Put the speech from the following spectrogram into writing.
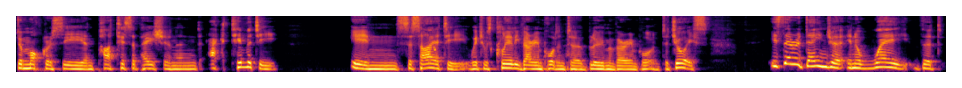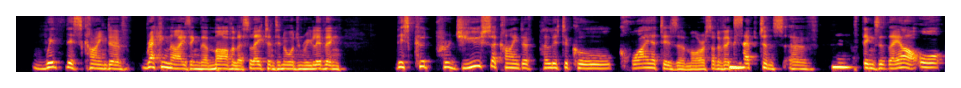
democracy and participation and activity in society, which was clearly very important to Bloom and very important to Joyce. Is there a danger, in a way, that with this kind of recognizing the marvelous latent in ordinary living, this could produce a kind of political quietism or a sort of acceptance of, Mm. things as they are? Or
